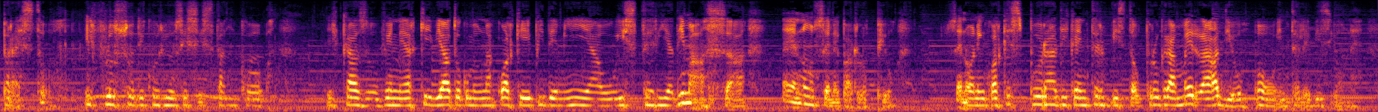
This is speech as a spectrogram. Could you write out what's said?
Presto il flusso di curiosi si stancò il caso venne archiviato come una qualche epidemia o isteria di massa e non se ne parlò più, se non in qualche sporadica intervista o programma in radio o in televisione.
